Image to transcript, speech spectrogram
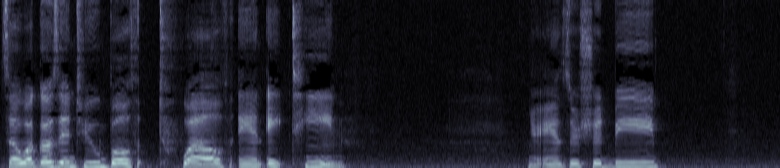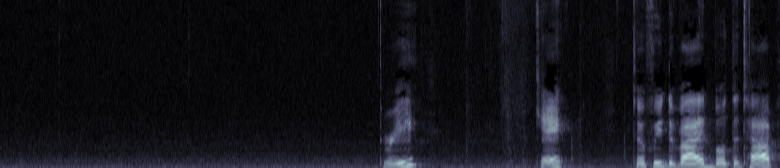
so what goes into both 12 and 18? Your answer should be 3. Okay, so if we divide both the top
